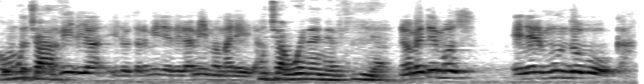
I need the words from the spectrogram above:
con mucha- familia y lo termines de la misma manera. Mucha buena energía. Nos metemos en el mundo Boca.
